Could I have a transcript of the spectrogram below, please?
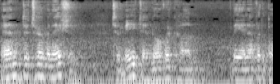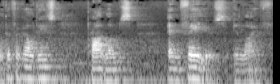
and determination to meet and overcome the inevitable difficulties, problems, and failures in life.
